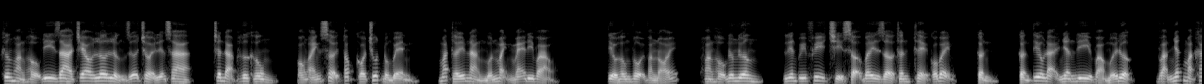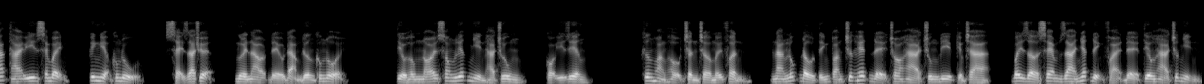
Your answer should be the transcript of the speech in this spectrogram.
Khương hoàng hậu đi ra treo lơ lửng giữa trời liên xa, chân đạp hư không, bóng ánh sợi tóc có chút đồng bền mắt thấy nàng muốn mạnh mẽ đi vào. Tiểu hồng vội và nói, hoàng hậu nương nương, liên quý phi chỉ sợ bây giờ thân thể có bệnh, cần cần tiêu đại nhân đi vào mới được, vạn nhất mặt khác thái y xem bệnh, kinh nghiệm không đủ xảy ra chuyện, người nào đều đảm đường không nổi. Tiểu hồng nói xong liếc nhìn hà trung, có ý riêng. Khương hoàng hậu trần chờ mấy phần, nàng lúc đầu tính toán trước hết để cho hà trung đi kiểm tra, bây giờ xem ra nhất định phải để tiêu hà trước nhìn,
